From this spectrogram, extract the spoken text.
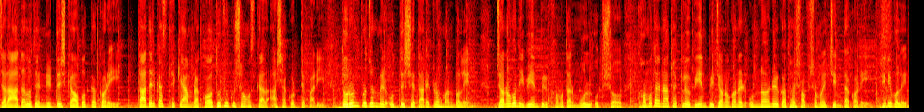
যারা আদালতের নির্দেশকে অবজ্ঞা করে, তাদের কাছ থেকে আমরা কতটুকু সংস্কার আশা করতে পারি? তরুণ প্রজন্মের উদ্দেশ্যে তারেক রহমান বলেন, জনগণই বিএনপির ক্ষমতার মূল উৎস। ক্ষমতায় না থাকলেও বিএনপি জনগণের উন্নয়নের কথা সবসময় চিন্তা করে। তিনি বলেন,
